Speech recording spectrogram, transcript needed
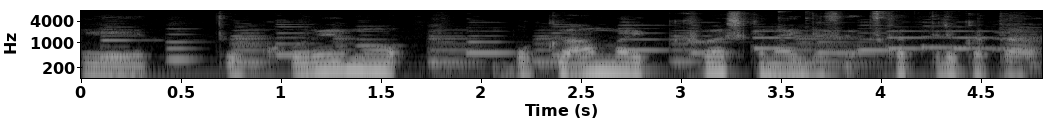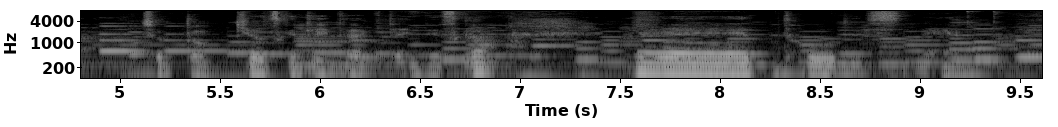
えーっと、これも僕あんまり詳しくないんですが、使ってる方、ちょっと気をつけていただきたいんですが、えーっとですね。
